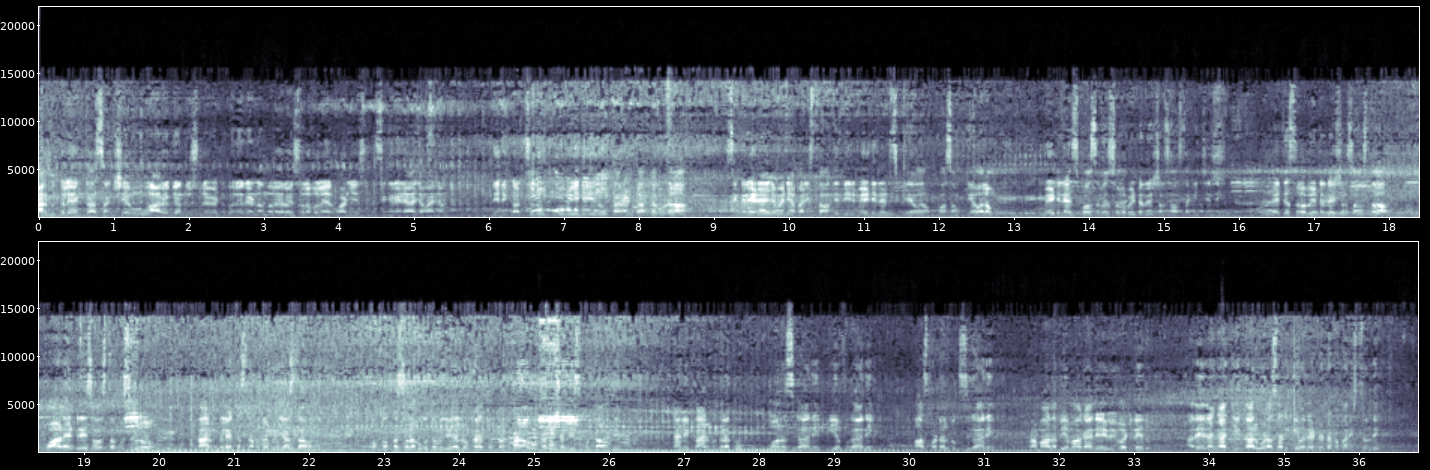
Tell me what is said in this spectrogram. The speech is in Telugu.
కార్మికుల యొక్క సంక్షేమం ఆరోగ్యం దృష్టిలో పెట్టుకుని రెండు వందల ఇరవై సులభలు ఏర్పాటు చేసింది సింగరేణి యాజమాన్యం. దీని ఖర్చులు భూమి నీరు కరెంట్ అంతా కూడా సింగరేణి యాజమాన్యం భరిస్తూ ఉంది. దీని మెయింటెనెన్స్ కోసం కేవలం మెయింటెనెన్స్ కోసమే సులభ ఇంటర్నేషనల్ సంస్థకి ఇచ్చింది. అయితే సులభ ఇంటర్నేషనల్ సంస్థ వాలంటరీ సంస్థ ముసుగులో కార్మికుల యొక్క శ్రమ దోపిడీ చేస్తూ ఉంది. ఒక్కొక్క సులభకు తొమ్మిది వేల రూపాయల చొప్పున కమిషన్ తీసుకుంటా ఉంది. కానీ కార్మికులకు బోనస్ కానీ పిఎఫ్ కానీ హాస్పిటల్ బుక్స్ కానీ ప్రమాద బీమా కానీ ఏవి ఇవ్వట్లేదు. అదేవిధంగా జీతాలు కూడా సరిగ్గా ఇవ్వనటువంటి ఒక పరిస్థితి ఉంది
